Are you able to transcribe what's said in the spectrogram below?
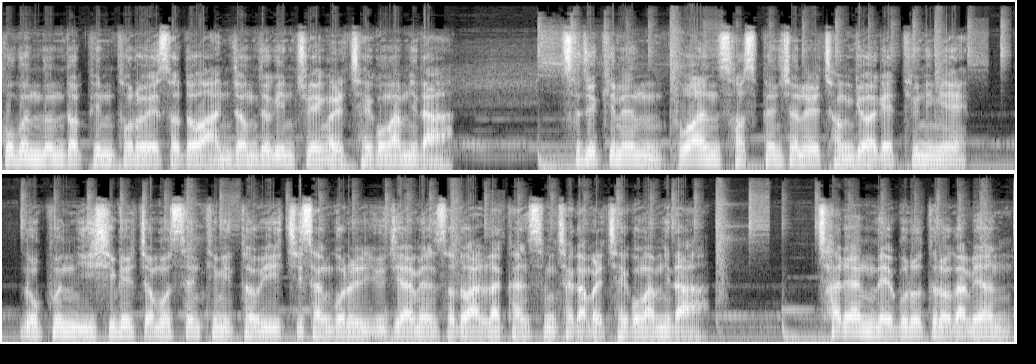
혹은 눈 덮인 도로에서도 안정적인 주행을 제공합니다. 스즈키는 또한 서스펜션을 정교하게 튜닝해 높은 21.5cm 위 지상고를 유지하면서도 안락한 승차감을 제공합니다. 차량 내부로 들어가면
